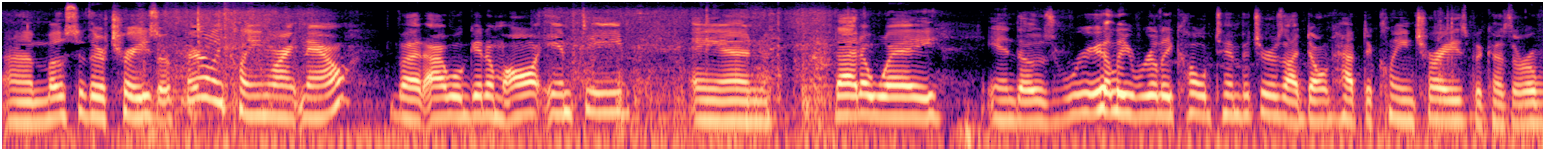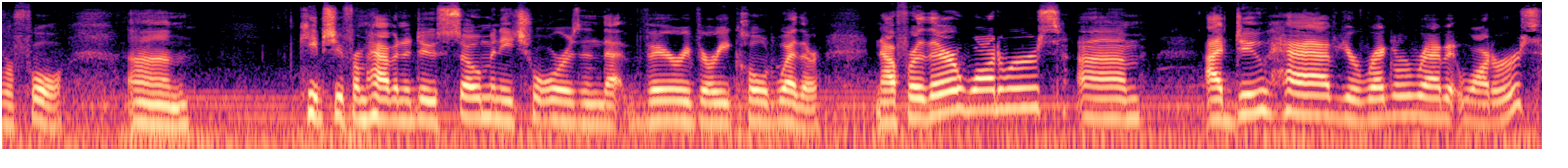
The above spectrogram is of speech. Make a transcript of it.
Um, most of their trays are fairly clean right now, but I will get them all emptied and that away in those really, really cold temperatures. I don't have to clean trays because they're over full. Um, keeps you from having to do so many chores in that very, very cold weather. Now for their waterers, um, I do have your regular rabbit waterers.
